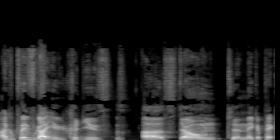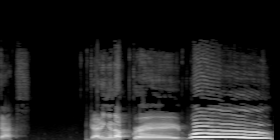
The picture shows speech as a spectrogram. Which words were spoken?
I completely forgot you could use a stone to make a pickaxe. Getting an upgrade. Woo!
